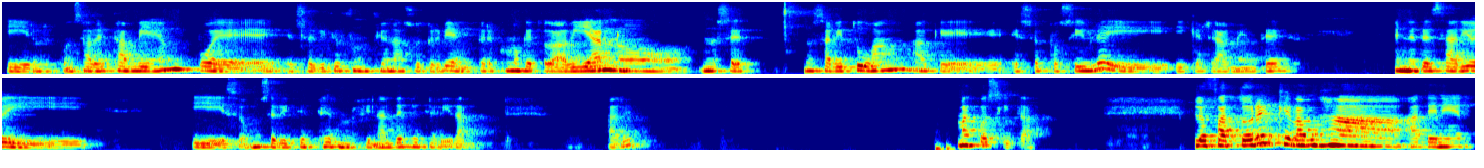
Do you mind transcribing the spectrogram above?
y los responsables también, pues el servicio funciona súper bien, pero es como que todavía no, no se nos habitúan a que eso es posible y, que realmente es necesario y, y, eso es un servicio externo al final de especialidad. ¿Vale? Más cositas. Los factores que vamos a, tener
